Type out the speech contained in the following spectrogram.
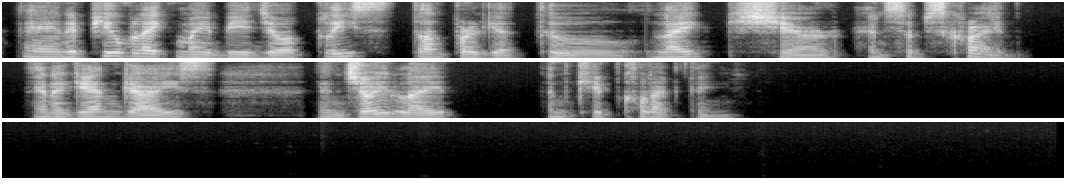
And if you like my video, please don't forget to like, share, and subscribe. And again, guys, enjoy life and keep collecting.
